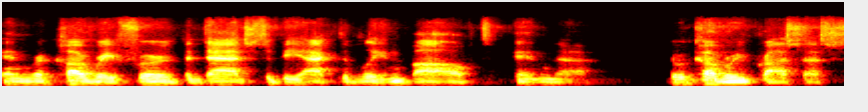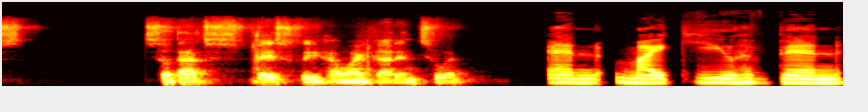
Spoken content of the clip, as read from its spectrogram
in recovery for the dads to be actively involved in uh, the recovery process. So that's basically how I got into it. And Mike, you have been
